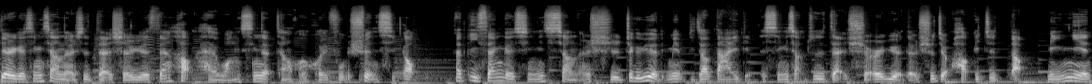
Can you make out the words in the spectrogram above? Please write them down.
第二个星象呢，是在十二月三号，海王星呢将会恢复顺行哦。那第三个星象呢，是这个月里面比较大一点的星象，就是在十二月的十九号，一直到明年。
